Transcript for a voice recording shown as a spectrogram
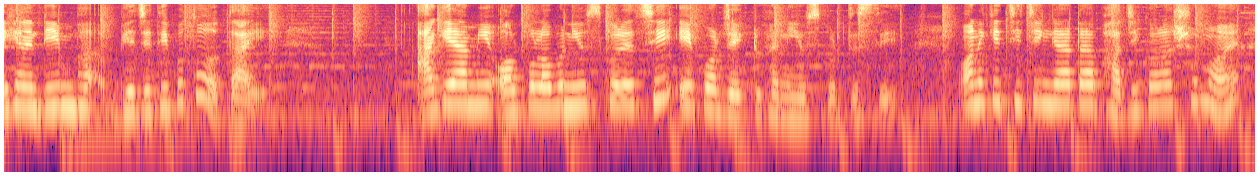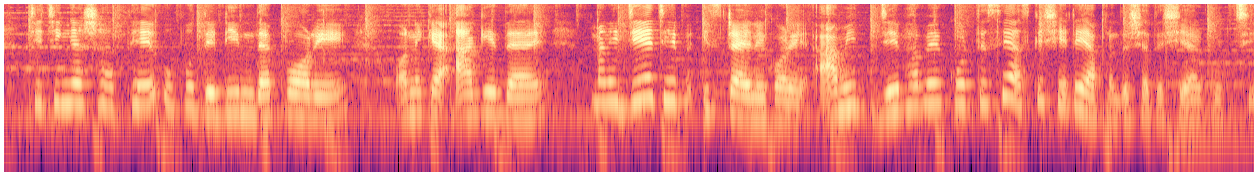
এখানে ডিম ভেজে দিব তো, তাই। আগে আমি অল্প লবণ ইউজ করেছি, এ পর্যায়ে একটুখানি ইউজ করতেছি। অনেকে চিচিঙ্গাটা ভাজি করার সময় চিচিঙ্গার সাথে দিয়ে ডিম দেয় পরে, অনেকে আগে দেয় মানে যে যে স্টাইলে করে। আমি যেভাবে করতেছি, আজকে সেটাই আপনাদের সাথে শেয়ার করছি।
